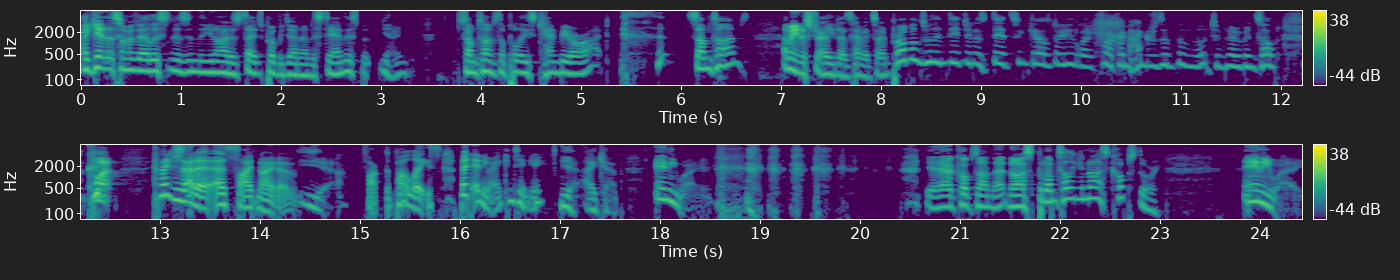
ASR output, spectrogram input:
I get that some of our listeners in the United States probably don't understand this, but you know, sometimes the police can be all right. sometimes, I mean, Australia does have its own problems with Indigenous deaths in custody, like fucking hundreds of them which have never been solved. but Can I just add a, a side note of yeah, fuck the police? But anyway, continue. yeah, ACAB. Anyway, yeah, our cops aren't that nice, but I'm telling a nice cop story. Anyway,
